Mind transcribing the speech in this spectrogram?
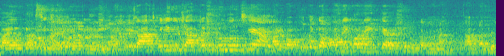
বায়োপ্লাস্টিক সার্জারি তো আজকে যেহেতু যাত্রা শুরু হচ্ছে, আমার পক্ষ থেকে অনেক অনেক শুভকামনা আপনাদের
